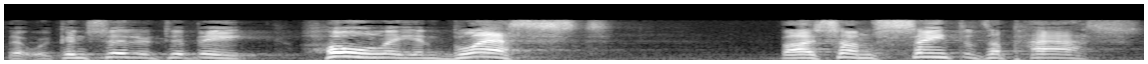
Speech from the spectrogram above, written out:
that were considered to be holy and blessed by some saint of the past.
